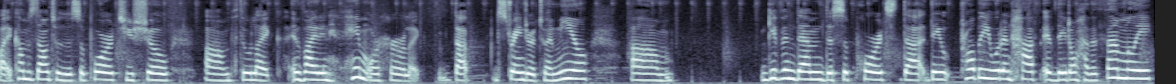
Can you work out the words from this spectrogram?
but it comes down to the support you show um, through like inviting him or her, like that stranger, to a meal. Um, giving them the support that they probably wouldn't have if they don't have a family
